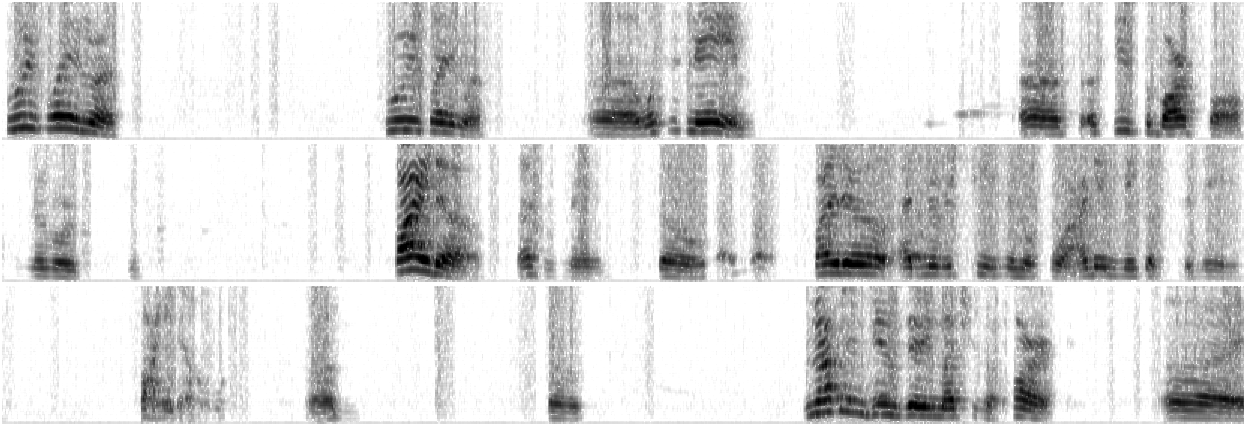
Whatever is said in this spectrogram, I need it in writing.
Who are we playing with? Who are we playing with? Uh, what's his name? Uh, let's use the bark ball. Never. Fido. That's his name. So, Fido. I've never seen him before. I didn't make up the name. Fido. Um. So, we're not gonna do very much in the park. Uh,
